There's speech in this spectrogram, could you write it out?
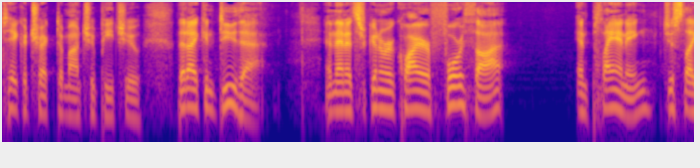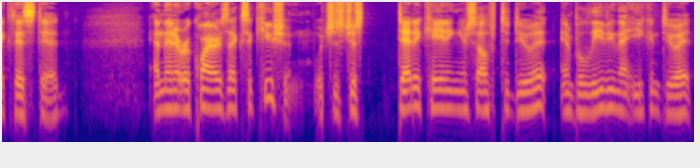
take a trek to Machu Picchu, that I can do that. And then it's going to require forethought and planning, just like this did. And then it requires execution, which is just dedicating yourself to do it and believing that you can do it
